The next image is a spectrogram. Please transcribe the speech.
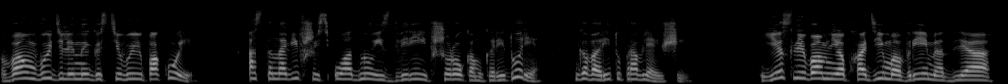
«Вам выделены гостевые покои», остановившись у одной из дверей в широком коридоре, говорит управляющий. «Если вам необходимо время для...»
